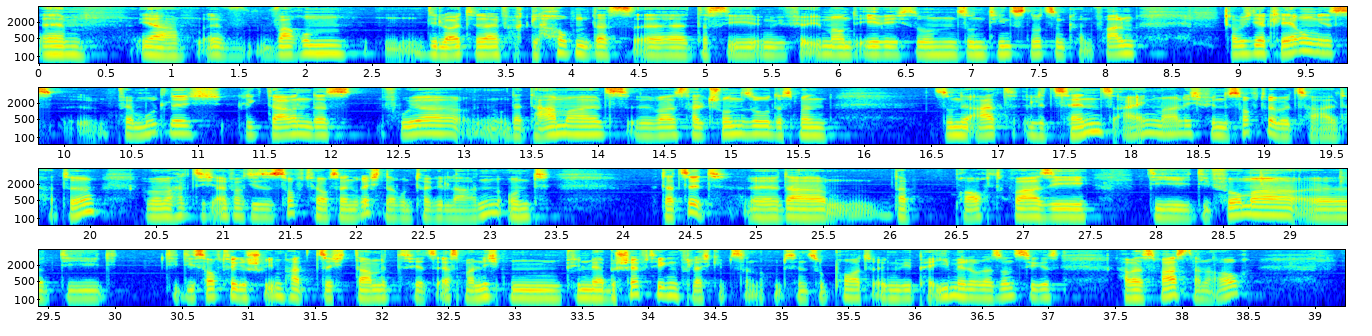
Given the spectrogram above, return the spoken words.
ähm, ja, äh, warum die Leute einfach glauben, dass, äh, dass sie irgendwie für immer und ewig so, ein, so einen Dienst nutzen können. Vor allem, glaube ich, die Erklärung ist äh, vermutlich liegt darin, dass früher oder damals äh, war es halt schon so, dass man so eine Art Lizenz einmalig für eine Software bezahlt hatte, aber man hat sich einfach diese Software auf seinen Rechner runtergeladen und that's it. Äh, da, da braucht quasi die, die Firma, äh, die, die die Software geschrieben hat, sich damit jetzt erstmal nicht viel mehr beschäftigen. Vielleicht gibt es dann noch ein bisschen Support irgendwie per E-Mail oder sonstiges, aber das war es dann auch.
